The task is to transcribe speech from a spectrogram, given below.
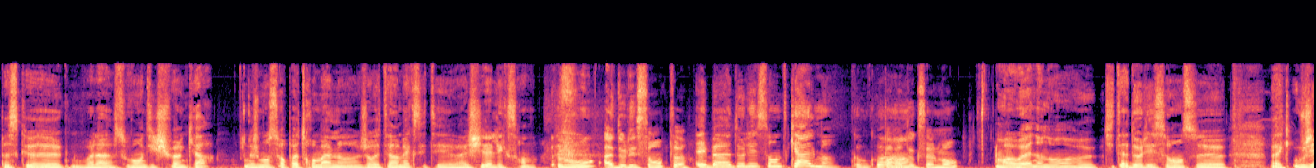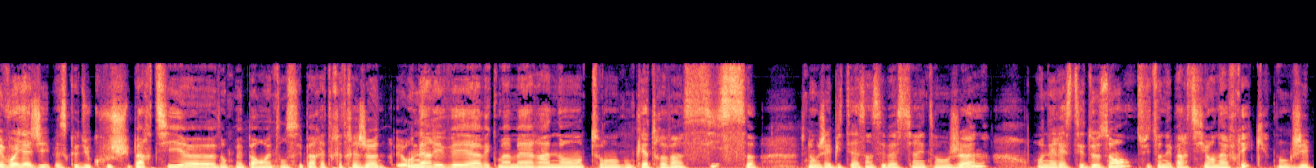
parce que voilà, souvent on dit que je suis un cas. Je m'en sors pas trop mal. Hein. J'aurais été un mec, c'était Achille Alexandre. Vous, adolescente Eh ben, adolescente calme, comme quoi. Hein. Ouais, ouais, non, non, euh, petite adolescence euh, bah, où j'ai voyagé parce que du coup je suis partie, euh, donc mes parents étant séparés très très jeunes. On est arrivé avec ma mère à Nantes en 86, donc j'habitais à Saint-Sébastien étant jeune. On est resté deux ans. Ensuite on est parti en Afrique, donc j'ai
